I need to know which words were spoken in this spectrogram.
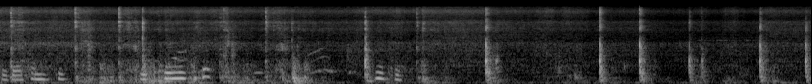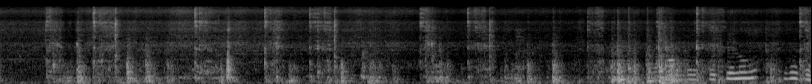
তো আমি একটু শুকিয়ে নিচ্ছে। ঠিক আছে? নেব। ঠিক আছে?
